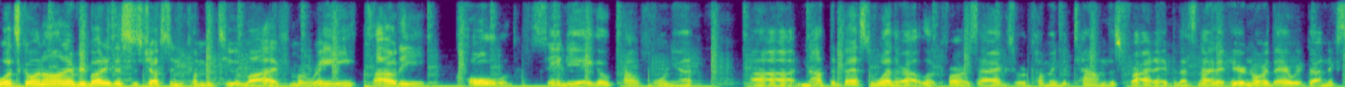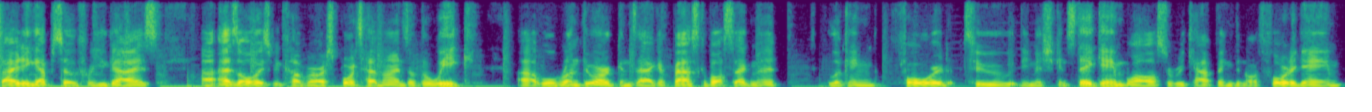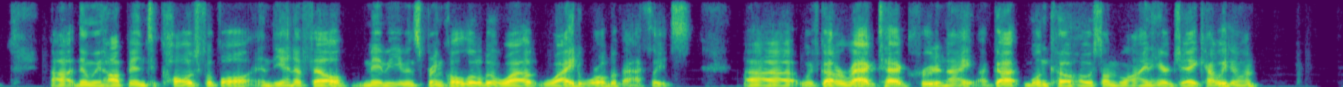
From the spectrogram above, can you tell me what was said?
What's going on, everybody? This is Justin coming to you live from a rainy, cloudy, cold San Diego, California. Uh, not the best weather outlook for our Zags who are coming to town this Friday, but that's neither here nor there. We've got an exciting episode for you guys. Uh, as always, we cover our sports headlines of the week. Uh, we'll run through our Gonzaga basketball segment, looking forward to the Michigan State game while also recapping the North Florida game. Uh, then we hop into college football and the NFL, maybe even sprinkle a little bit wild, wide world of athletes. Uh, we've got a ragtag crew tonight. I've got one co-host on the line here. Jake, how we doing?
